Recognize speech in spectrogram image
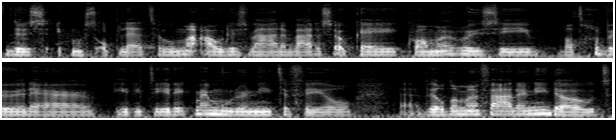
Dus ik moest opletten hoe mijn ouders waren. Waren ze oké? Kwam er ruzie? Wat gebeurde er? Irriteerde ik mijn moeder niet te veel? wilde mijn vader niet dood?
